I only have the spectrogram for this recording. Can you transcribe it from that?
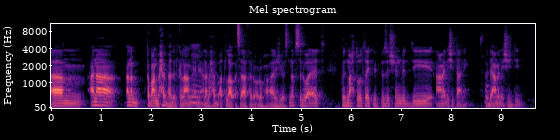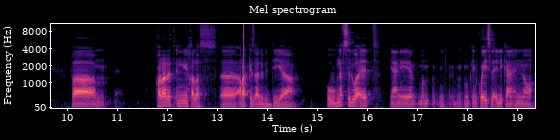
أنا أنا طبعا بحب هذا الكلام يعني أنا بحب أطلع وأسافر وأروح وأجي بس نفس الوقت كنت محطوط هيك ب position بدي أعمل شيء ثاني بدي أعمل شيء جديد. ف قررت إني خلص أركز على اللي بدي إياه وبنفس الوقت يعني ممكن كويس لإلي كان إنه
